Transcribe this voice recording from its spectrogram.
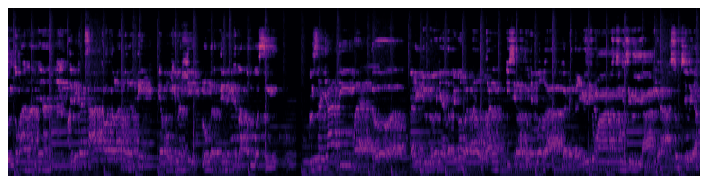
untuk anaknya. Jadi kan saat kau telah mengerti, ya mungkin nanti lu ngerti nih kenapa gue selingkuh. Bisa jadi, betul. Dari judulnya, tapi gue nggak tahu kan isi lagunya gue nggak nggak dengerin. Ini sih. cuma asumsi liar. Iya, asumsi lihat.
